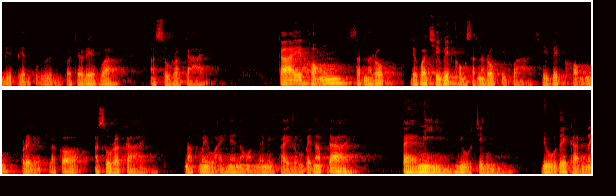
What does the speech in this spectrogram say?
เบียดเบียนผู้อื่น ก็จะเรียกว่าอสุรกาย กายของสัตว์นรก เรียกว่าชีวิตของสัตว์นรกดีกว่า ชีวิตของเปรตแล้วก็อสุรกาย นับไม่ไหวแน่นอน ไม่มีใครลงไปนับได้ แต่มีอยู่จริง อยู่ด้วยกันใน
